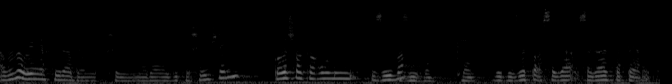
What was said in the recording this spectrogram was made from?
אבל זהו, היא היחידה בערך שידעה להגיד את השם שלי. כל השאר קראו לי זיווה, זיווה. כן. ובזה סגר- סגרתי את הפרק.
